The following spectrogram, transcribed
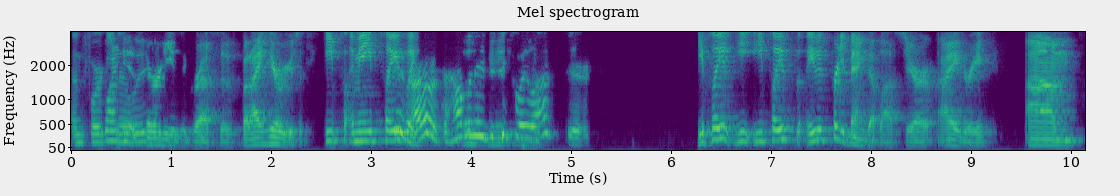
Unfortunately, 20 to 30 is aggressive, but I hear what you're saying. He, I mean, he plays Dude, like. how many did he play last year? He plays. He, he plays. He was pretty banged up last year. I agree. Um,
